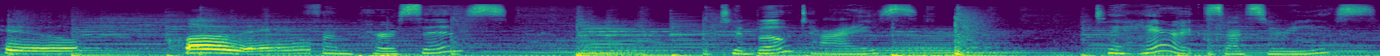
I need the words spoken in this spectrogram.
to clothing. From purses to bow ties to hair accessories,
